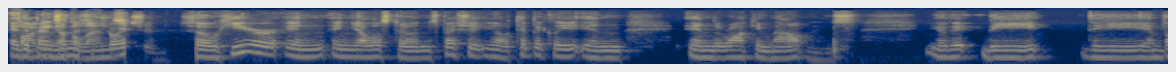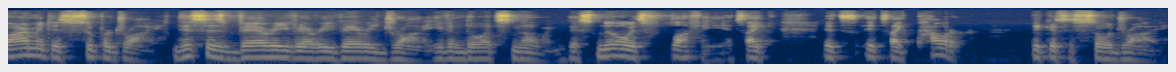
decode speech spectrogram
it depends on the lens? situation. So here in in yellowstone especially you know typically in in the rocky mountains you know the the the environment is super dry. This is very very very dry even though it's snowing. The snow is fluffy. It's like it's it's like powder because it's so dry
